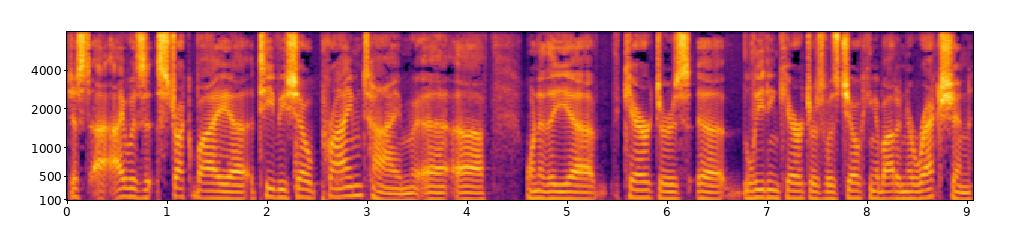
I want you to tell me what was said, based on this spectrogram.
Just I was struck by a TV show Prime Time. Uh, uh, one of the uh, characters, uh, leading characters, was joking about an erection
